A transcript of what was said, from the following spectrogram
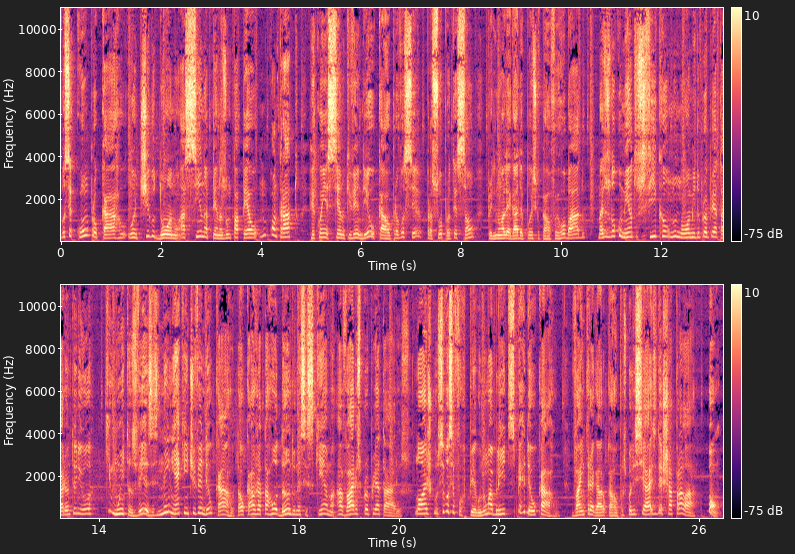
Você compra o carro, o antigo dono assina apenas um papel, um contrato reconhecendo que vendeu o carro para você, para sua proteção, para ele não alegar depois que o carro foi roubado, mas os documentos ficam no nome do proprietário anterior, que muitas vezes nem é quem te vendeu o carro, tá? O carro já está rodando nesse esquema a vários proprietários. Lógico, se você for pego numa blitz, perdeu o carro. Vai entregar o carro para os policiais e deixar para lá. Bom,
